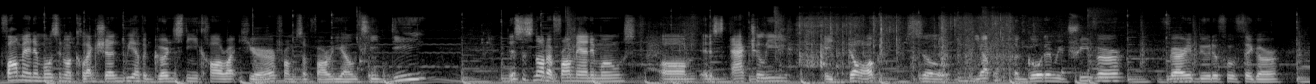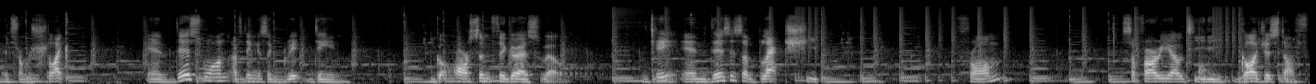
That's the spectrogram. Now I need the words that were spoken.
farm animals in our collection. We have a Guernsey car right here from Safari Ltd. This is not a farm animals. Um, it is actually a dog so, yep, a golden retriever, very beautiful figure. It's from Schleich. And this one, I think is a Great Dane. Got awesome figure as well. Okay, and this is a black sheep from Safari Ltd. Gorgeous stuff.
